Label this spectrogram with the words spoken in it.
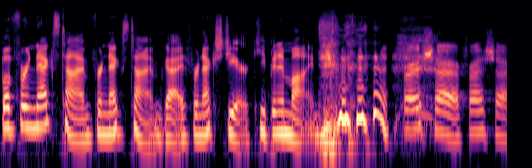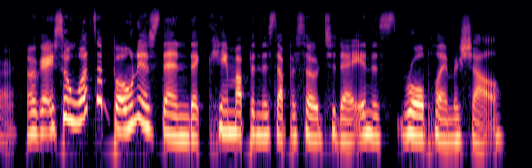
But for next time, for next time, guys, for next year, keep it in mind. for sure, for sure. Okay, so what's a bonus then that came up in this episode today in this role play, Michelle?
